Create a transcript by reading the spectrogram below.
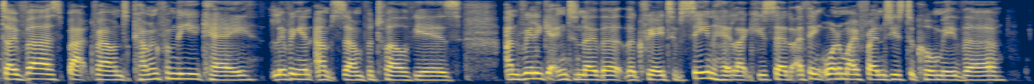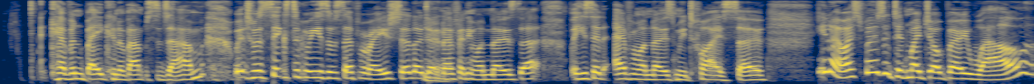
diverse background coming from the UK, living in Amsterdam for 12 years, and really getting to know the the creative scene here. Like you said, I think one of my friends used to call me the Kevin Bacon of Amsterdam, which was six degrees of separation. I don't yeah. know if anyone knows that, but he said everyone knows me twice. So, you know, I suppose I did my job very well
